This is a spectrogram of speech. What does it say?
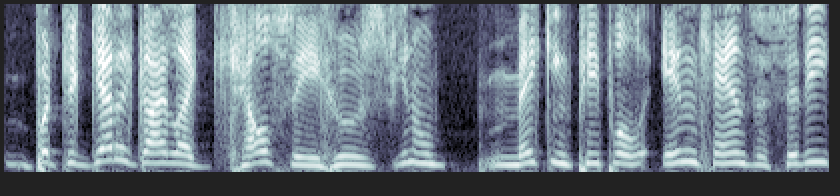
but to get a guy like Kelce, who's you know making people in Kansas City,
